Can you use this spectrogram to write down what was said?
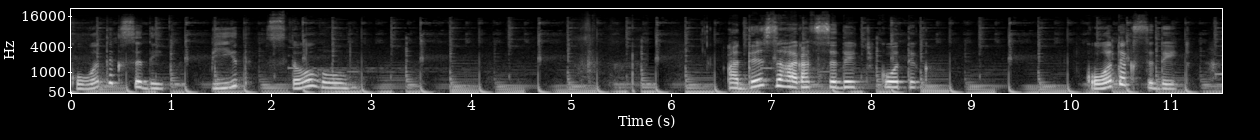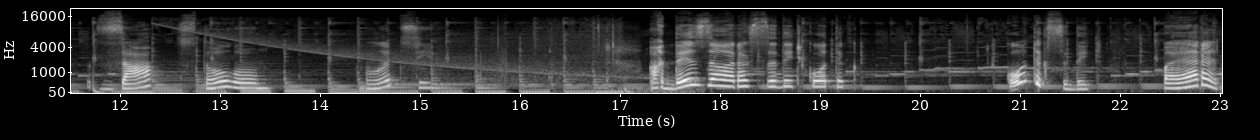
Котик сидить під столом. А де зараз сидить котик? Котик сидить за столом. Молодці. А де зараз сидить котик? Котик сидить перед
